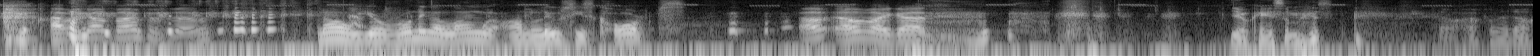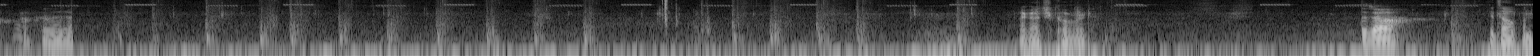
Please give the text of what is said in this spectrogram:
Have we got both of them? No, you're running along with on Lucy's corpse. Oh, oh my god. You okay, Summers? No, open the door. Open the door. I got you covered. The door. It's open.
